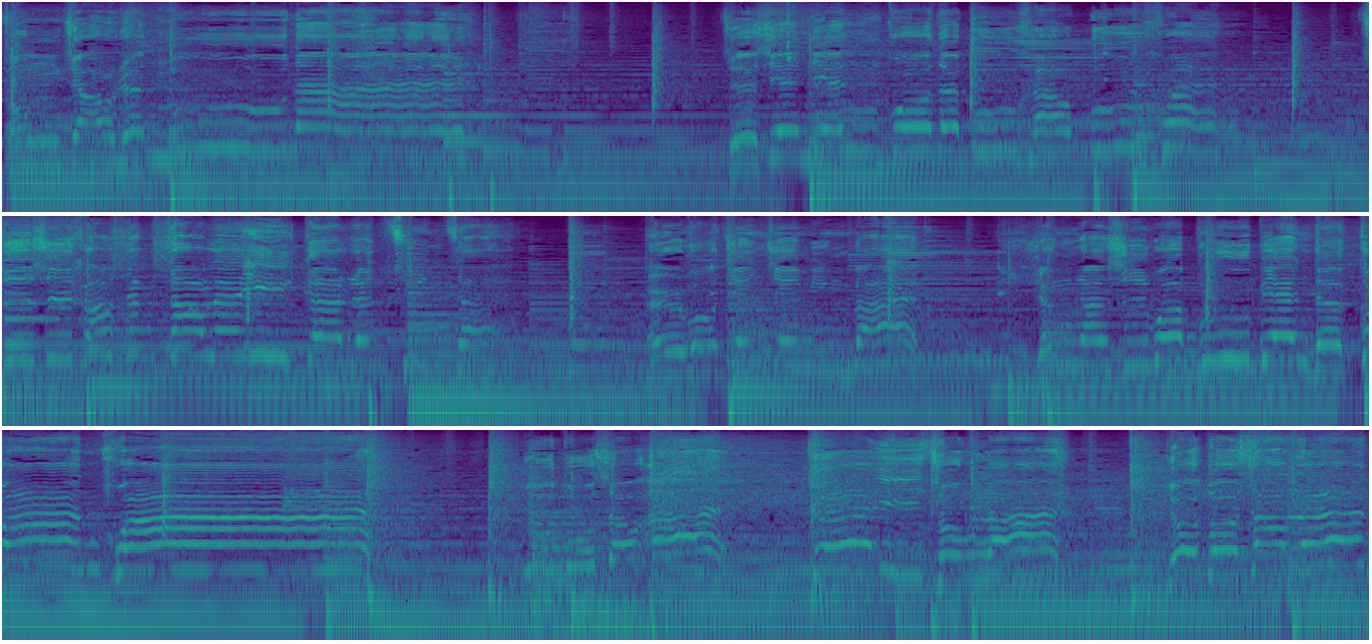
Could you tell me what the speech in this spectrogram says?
总叫人无奈。这些年过得不好不坏，只是好像渐渐明白，你仍然是我不变的关怀。有多少爱可以重来？有多少人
